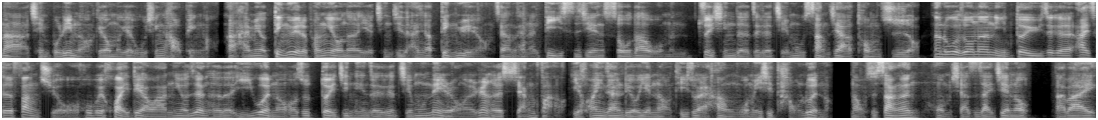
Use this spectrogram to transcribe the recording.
那请不吝哦，给我们一个五星好评哦。那还没有订阅的朋友呢，也请记得按下订阅哦，这样才能第一时间收到我们最新的这个节目上架通知哦。那如果说呢，你对于这个爱车放久会不会坏掉啊？你有任何的疑问哦，或是对今天的这个节目内容有任何想法，也欢迎在留言哦提出来和我们一起讨论哦。那我是尚恩，我们下次再见喽，拜拜。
